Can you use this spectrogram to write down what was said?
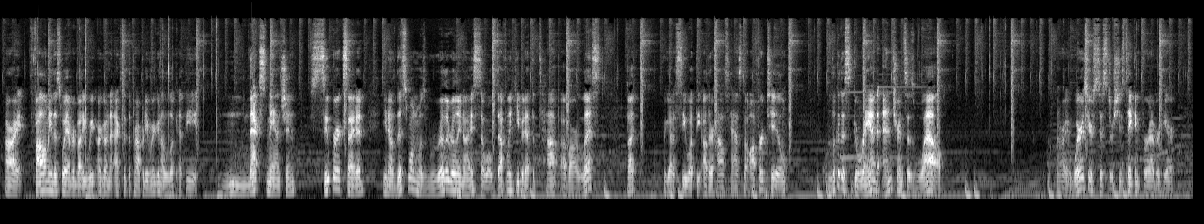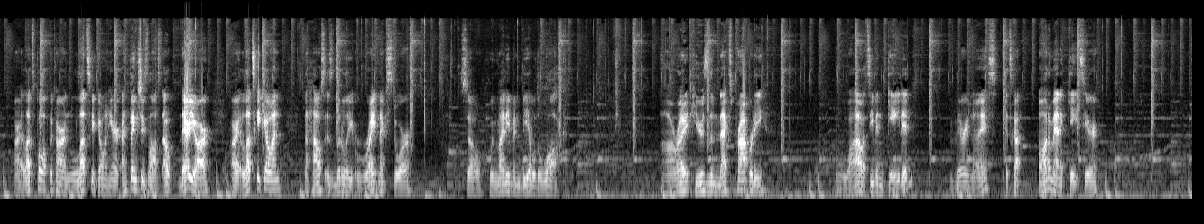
All right, follow me this way, everybody. We are going to exit the property. We're going to look at the next mansion. Super excited. You know, this one was really, really nice, so we'll definitely keep it at the top of our list. But we got to see what the other house has to offer, too. Look at this grand entrance as well. Alright, where's your sister? She's taking forever here. Alright, let's pull up the car and let's get going here. I think she's lost. Oh, there you are. Alright, let's get going. The house is literally right next door. So, we might even be able to walk. Alright, here's the next property. Wow, it's even gated. Very nice. It's got automatic gates here.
